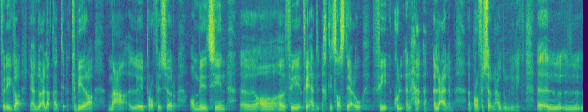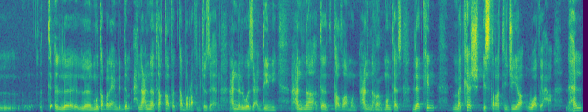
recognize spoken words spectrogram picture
فريغا اللي عنده علاقات كبيرة مع البروفيسور en médecine آه، في في هذا الاختصاص تاعو في كل أنحاء العالم. بروفيسور نعود لك المتبرعين بالدم إحنا عندنا ثقافة تبرع في الجزائر عندنا الوازع الديني عندنا تضامن عندنا ممتاز لكن ما كاش استراتيجية واضحة. هل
